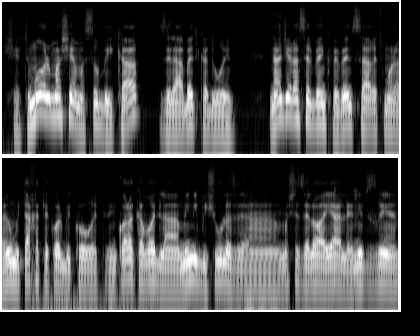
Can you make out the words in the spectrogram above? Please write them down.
שאתמול מה שהם עשו בעיקר זה לאבד כדורים. נג'ל אסלבנק ובן סער אתמול היו מתחת לכל ביקורת, ועם כל הכבוד למיני בישול הזה, מה שזה לא היה לניב זריאן,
